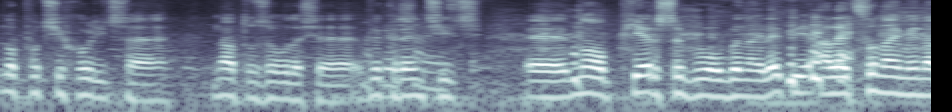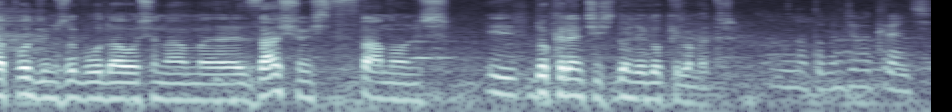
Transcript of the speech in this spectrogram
no po cichu liczę na to, że uda się wykręcić. E, No pierwsze byłoby najlepiej, ale co najmniej na podium, żeby udało się nam e, zasiąść, stanąć i dokręcić do niego kilometry. No to będziemy kręcić.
